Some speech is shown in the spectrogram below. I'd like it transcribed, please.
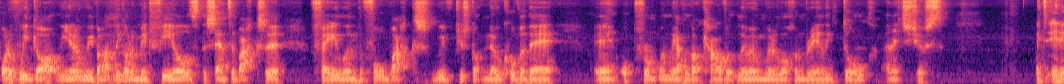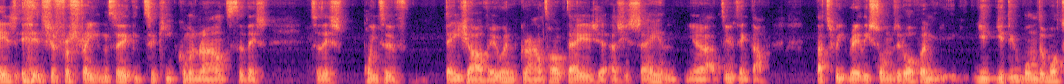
what have we got? You know, we've hardly got a midfield. The centre backs are failing. The full backs, we've just got no cover there. Uh, up front, when we haven't got Calvert Lewin, we're looking really dull, and it's just it, it is it's just frustrating to to keep coming round to this to this point of deja vu and Groundhog Day, as you, as you say, and you know I do think that that tweet really sums it up, and you, you do wonder what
